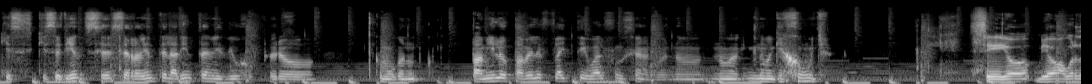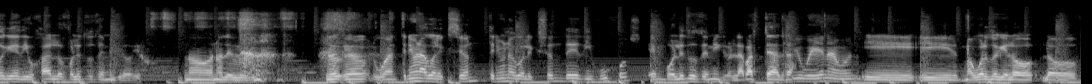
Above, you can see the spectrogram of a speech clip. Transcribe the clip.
que, se- que se, se, se reviente la tinta de mis dibujos, pero como con para mí los papeles flight igual funcionan, pues, no, no, no me quejo mucho. Sí, yo, yo me acuerdo que dibujaba los boletos de micro, viejo. No, no te preocupes. Yo- yo, bueno, tenía una colección, tenía una colección de dibujos en boletos de micro, en la parte de atrás. Qué buena, weón. Y, y me acuerdo que lo- lo-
